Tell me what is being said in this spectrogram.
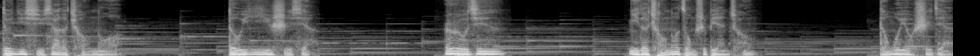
对你许下的承诺都一一实现。而如今，你的承诺总是变成“等我有时间”。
